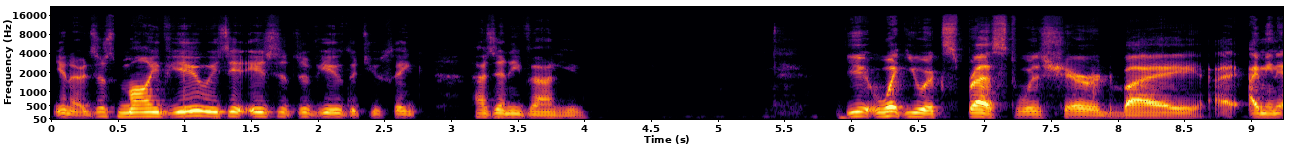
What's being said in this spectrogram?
you know, just my view? Is it is it a view that you think has any value? You, what you expressed was shared by, I, I, mean,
